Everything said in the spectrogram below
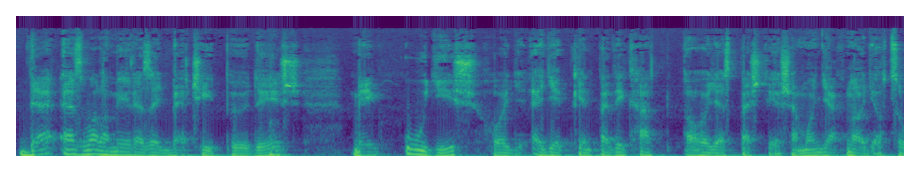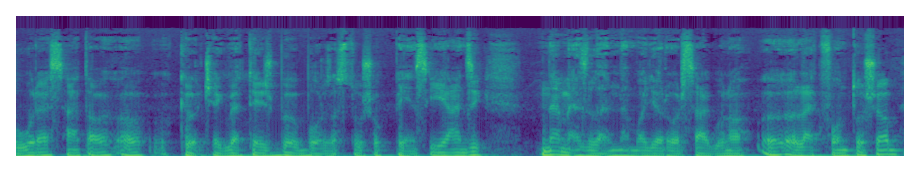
de ez valamiért ez egy becsípődés, még úgy is, hogy egyébként pedig, hát ahogy ezt pestésen mondják, nagy a córesz, hát a, a költségvetésből borzasztó sok pénz hiányzik, nem ez lenne Magyarországon a, a legfontosabb.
